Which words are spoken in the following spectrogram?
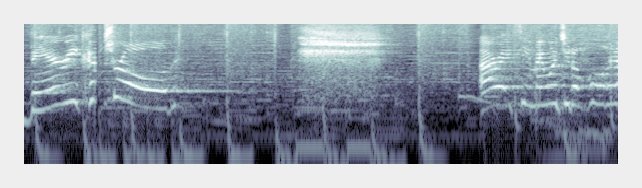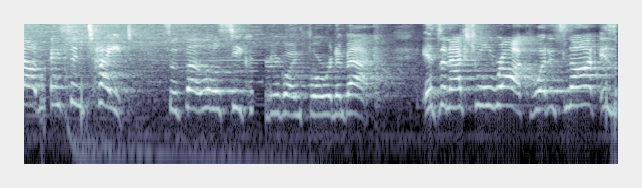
Very controlled. All right, team, I want you to hold it out nice and tight. So it's that little C curve you're going forward and back. It's an actual rock. What it's not is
